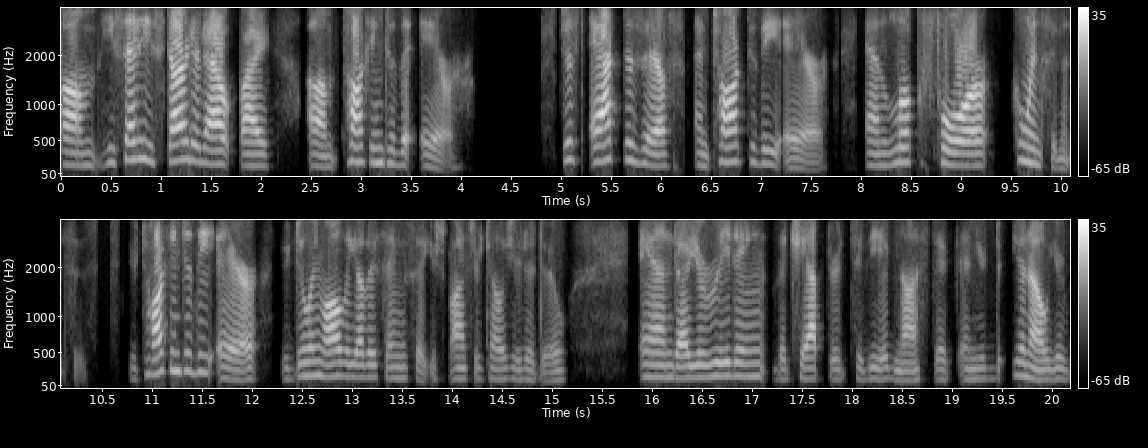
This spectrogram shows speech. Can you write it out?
um, he said he started out by um, talking to the air. Just act as if and talk to the air and look for coincidences. You're talking to the air. You're doing all the other things that your sponsor tells you to do and uh, you're reading the chapter to the agnostic and you're you know you're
